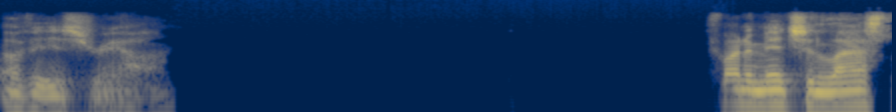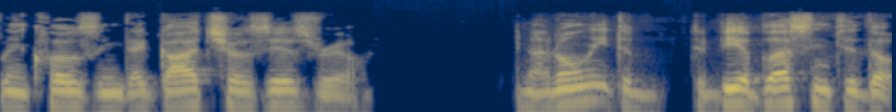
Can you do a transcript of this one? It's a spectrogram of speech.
of Israel. I want to mention lastly in closing that God chose Israel not only to, to be a blessing to the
